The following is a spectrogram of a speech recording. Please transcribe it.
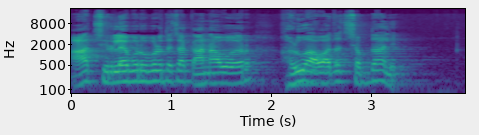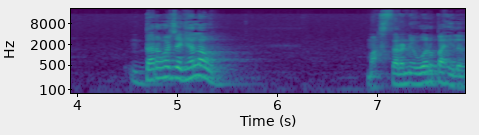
आत शिरल्याबरोबर त्याच्या कानावर हळू आवाजात शब्द आले. दरवाजा घ्या लावून. मास्तराने वर पाहिलं.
